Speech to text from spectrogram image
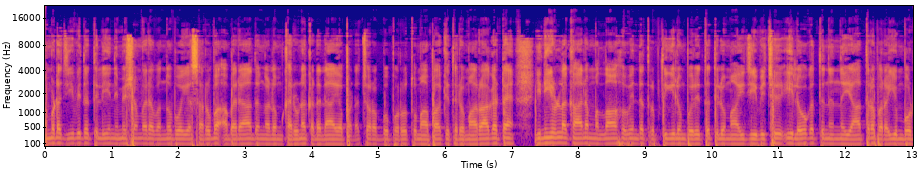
നമ്മുടെ ജീവിതത്തിൽ ഈ നിമിഷം വരെ വന്നുപോയ സർവ അപരാധങ്ങളും കരുണക്കടലായ പടച്ചറബ്ബ് പുറത്തു മാപ്പാക്കി തരുമാറാകട്ടെ ഇനിയുള്ള കാലം അള്ളാഹുവിന്റെ തൃപ്തിയിലും പൊരുത്തത്തിലുമായി ജീവിച്ച് ഈ ലോകത്ത് നിന്ന് യാത്ര പറയുമ്പോൾ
